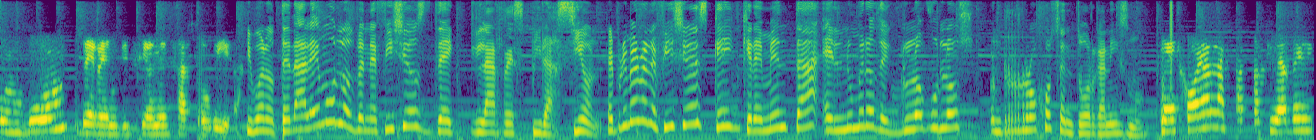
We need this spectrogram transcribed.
un boom de bendiciones a tu vida. Y bueno, te daremos los beneficios de la respiración. El primer beneficio es que incrementa el número de glóbulos rojos en tu organismo. Mejora la capacidad del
